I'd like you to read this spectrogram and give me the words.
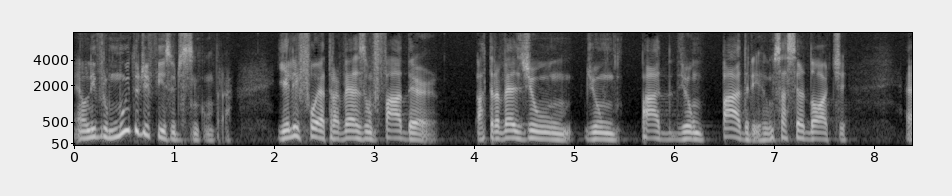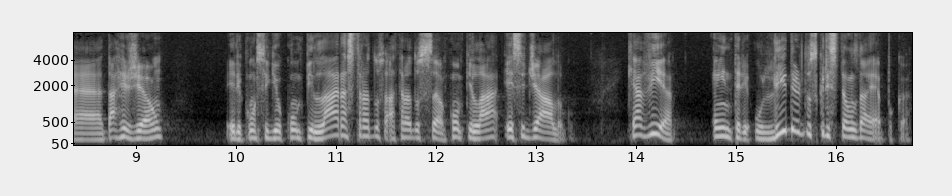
É um livro muito difícil de se encontrar. E ele foi através de um father, através de um, de um, de um padre, um sacerdote é, da região, ele conseguiu compilar tradu a tradução, compilar esse diálogo que havia entre o líder dos cristãos da época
